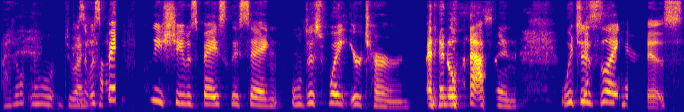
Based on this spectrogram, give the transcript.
I don't know. Do I? It was have... basically she was basically saying, "Well, just wait your turn, and it'll happen," which is like here it is.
